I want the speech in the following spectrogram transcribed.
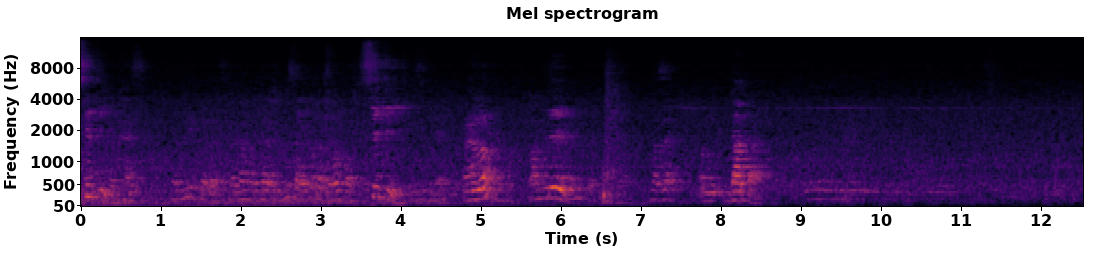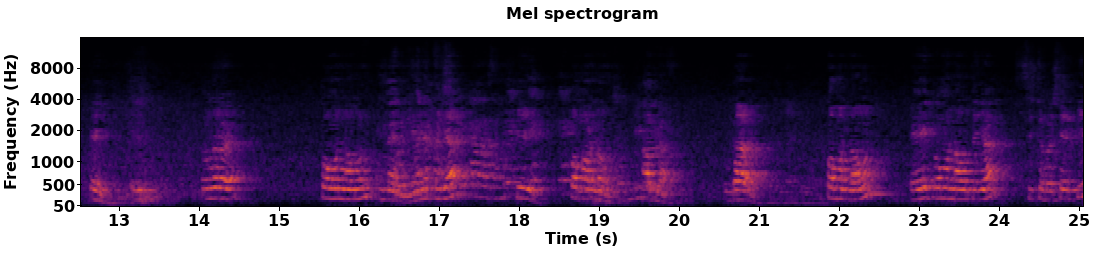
সিটি সিটি হ্যালো কি ঢাকা এই এই তোমরা কমন নাউন ম্যান পূজা কি প্রপার নাউন আপনার গার্ল কমন নাউন এই কমন নাউন থেকে সৃষ্টি হয়েছে কি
